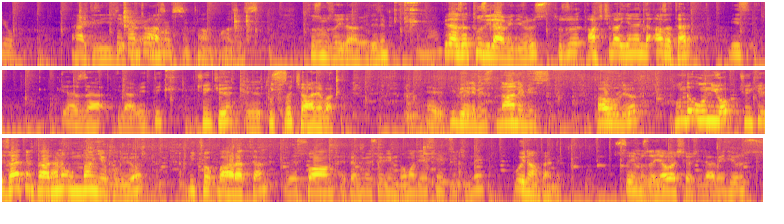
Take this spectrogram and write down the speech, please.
Yok. Herkesin yiyeceği Çok kadar acı az olmasın. olsun. Tamam az olsun. Tuzumuzu da ilave edelim. Biraz da tuz ilave ediyoruz. Tuzu aşçılar genelde az atar. Biz biraz daha ilave ettik. Çünkü e, tuzsuza çare var. Evet biberimiz, nanemiz kavruluyor. Bunda un yok çünkü zaten tarhana undan yapılıyor. Birçok baharattan ve soğan, efendime söyleyeyim domates hepsi içinde. Buyurun hanımefendi. Suyumuzu da yavaş yavaş ilave ediyoruz.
